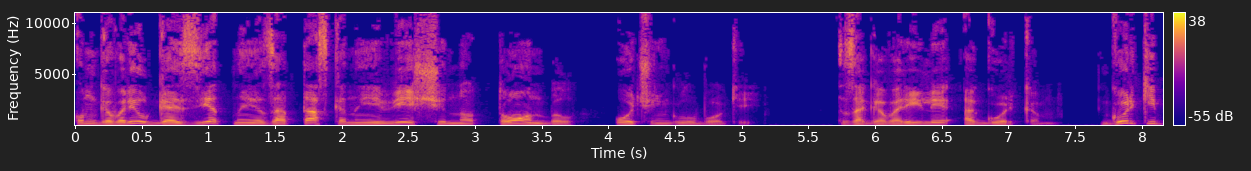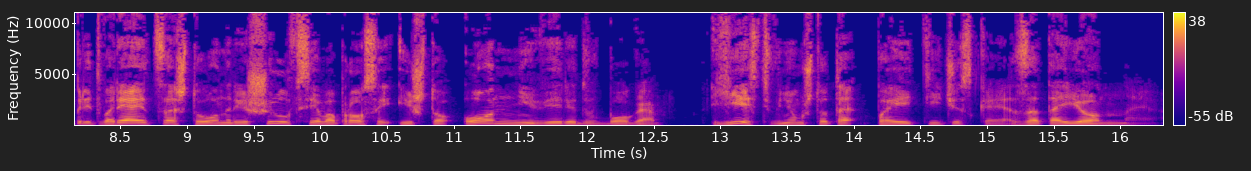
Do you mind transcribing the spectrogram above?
Он говорил газетные, затасканные вещи, но тон был очень глубокий. Заговорили о Горьком. Горький притворяется, что он решил все вопросы и что он не верит в Бога. Есть в нем что-то поэтическое, затаенное.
